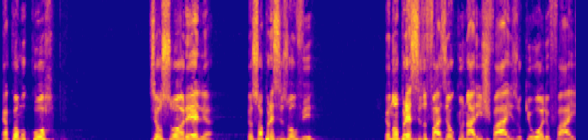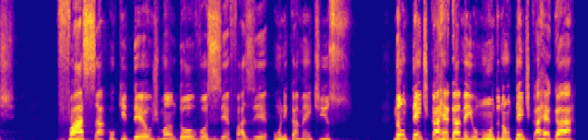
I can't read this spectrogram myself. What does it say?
é como o corpo. Se eu sou orelha, eu só preciso ouvir. Eu não preciso fazer o que o nariz faz, o que o olho faz. Faça o que Deus mandou você fazer, unicamente isso. Não tente carregar meio mundo, não tente carregar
